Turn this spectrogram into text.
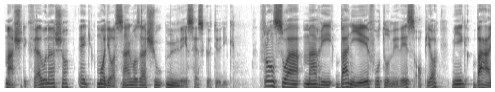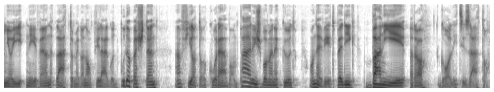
második felvonása egy magyar származású művészhez kötődik. François-Marie Bagnier fotóművész apja még Bányai néven látta meg a napvilágot Budapesten, ám fiatal korában Párizsba menekült, a nevét pedig Banierra gallicizálta.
